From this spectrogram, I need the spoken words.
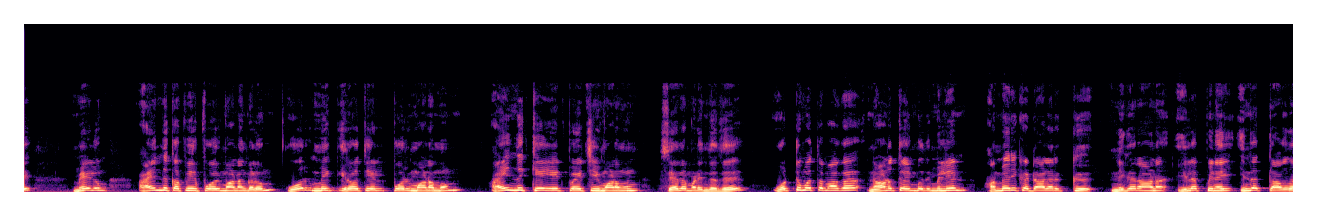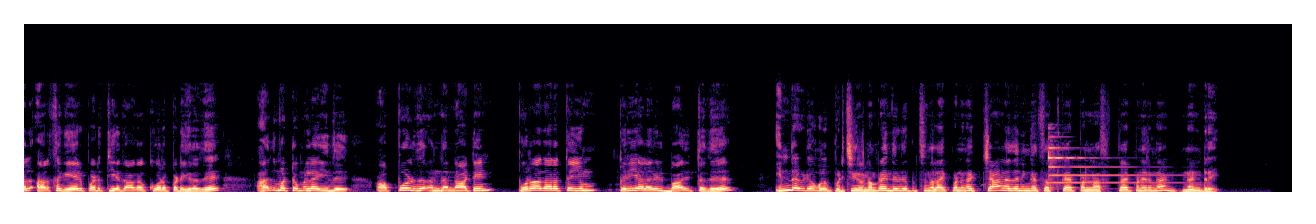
மேலும் ஐந்து கபீர் போர் விமானங்களும் ஒரு மிக் இருபத்தி ஏழு போர் விமானமும் ஐந்து கே எயிட் பயிற்சி விமானமும் சேதமடைந்தது. ஒட்டுமொத்தமாக நானூற்றி ஐம்பது மில்லியன் அமெரிக்க டாலருக்கு நிகரான இழப்பினை இந்த தாக்குதல் அரசுக்கு ஏற்படுத்தியதாக கூறப்படுகிறது. அது மட்டுமல்ல இது அப்பொழுது அந்த நாட்டின் பொருளாதாரத்தையும் பெரிய அளவில் பாதித்தது. இந்த வீடியோ உங்களுக்கு பிடிச்சிருக்க நம்ம இந்த வீடியோ பிடிச்சிருந்தா லைக் பண்ணுங்கள் சேனலை நீங்கள் சப்ஸ்கிரைப் பண்ணலாம். சப்ஸ்கிரைப் பண்ணிடுங்க நன்றி.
